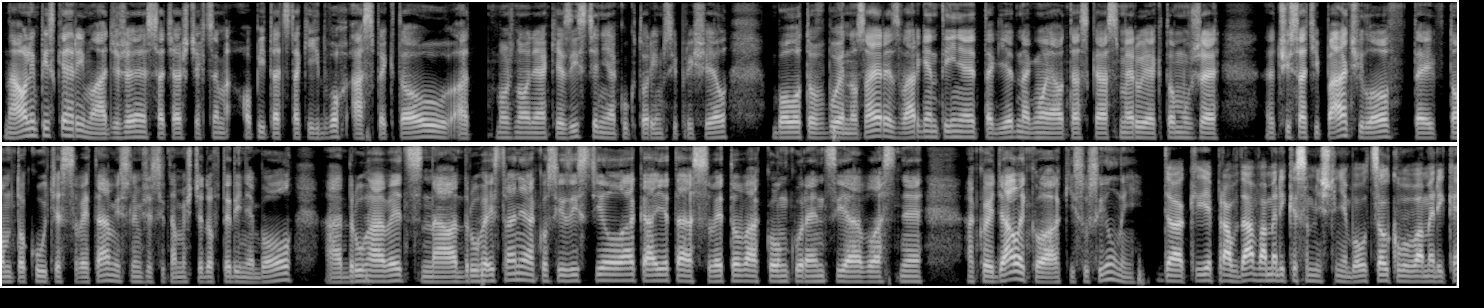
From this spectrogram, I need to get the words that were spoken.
Na olympijské hry mládeže sa ťa ešte chcem opýtať z takých dvoch aspektov a možno nejaké zistenia, ku ktorým si prišiel. Bolo to v Buenos Aires v Argentíne, tak jednak moja otázka smeruje k tomu, že či sa ti páčilo v, tej, v tomto kúte sveta, myslím, že si tam ešte dovtedy nebol. A druhá vec, na druhej strane, ako si zistil, aká je tá svetová konkurencia vlastne, ako je ďaleko a akí sú silní. Tak je pravda, v Amerike som ešte nebol, celkovo v Amerike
